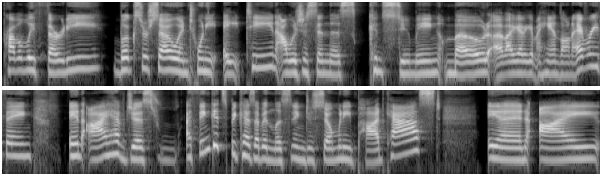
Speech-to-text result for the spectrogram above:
probably 30 books or so in 2018. I was just in this consuming mode of I got to get my hands on everything. And I have just, I think it's because I've been listening to so many podcasts and I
